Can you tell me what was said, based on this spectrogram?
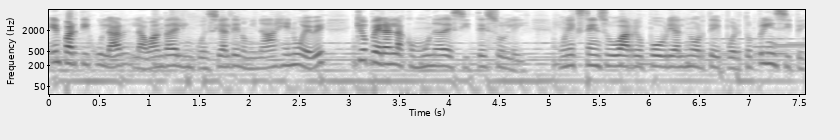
en particular la banda delincuencial denominada G9, que opera en la comuna de Cité Soleil, un extenso barrio pobre al norte de Puerto Príncipe.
